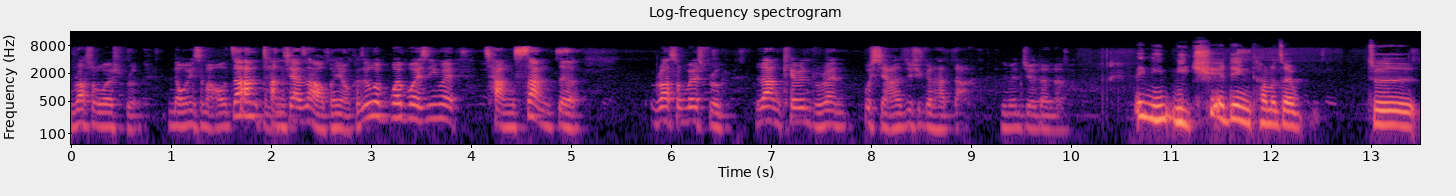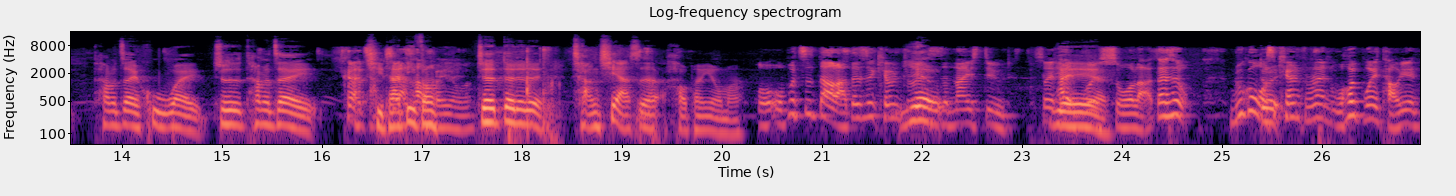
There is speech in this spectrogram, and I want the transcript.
Russell Westbrook，你懂我意思吗？我知道他们场下是好朋友，嗯、可是会会不会是因为场上的 Russell Westbrook 让 Kevin Durant 不想要继续跟他打？你们觉得呢？哎，你你确定他们在就是他们在户外，就是他们在其他地方？就对对对，场下是好朋友吗？我我不知道啦，但是 Kevin Durant 是 nice dude. 所以他也不会说啦。Yeah, yeah. 但是如果我是 Kevin Durant，我会不会讨厌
